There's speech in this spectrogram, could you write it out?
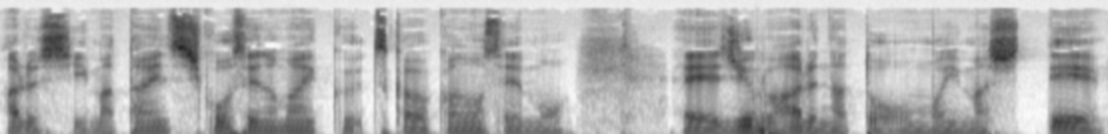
あるし、まあ単一指向性のマイク使う可能性も、え十分あるなと思いまして、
